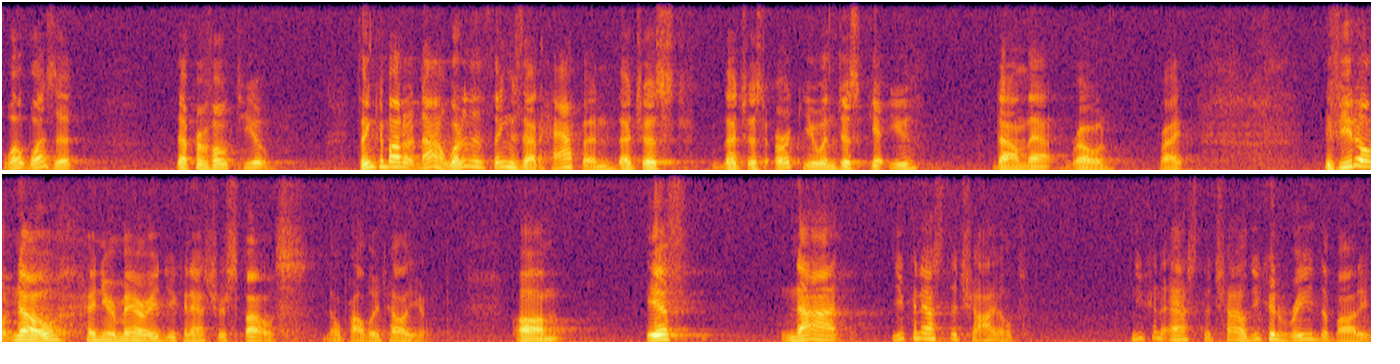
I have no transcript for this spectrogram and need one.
What was it that provoked you? Think about it now. What are the things that happen that just that just irk you and just get you down that road, right? If you don't know and you're married, you can ask your spouse. They'll probably tell you. Um, if not, you can ask the child. You can ask the child. You can read the body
